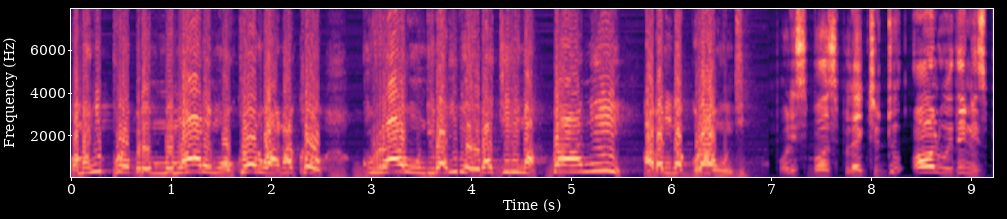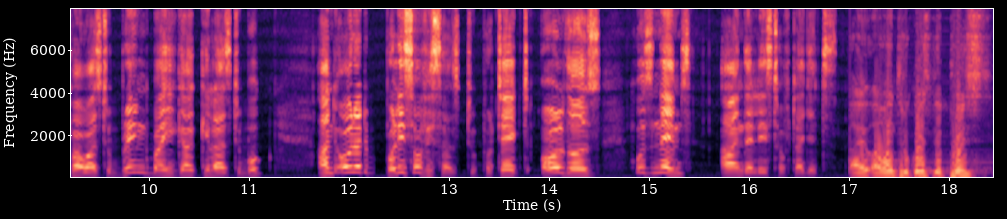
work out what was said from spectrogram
omanyi purobulemu mwe mwalemu okwerwanako gurawundi bali be bagirina baani abalina gurawundi Police boss pledged to do all within his powers to bring Bahiga killers to book and ordered police officers to protect all those whose names are in the list of targets. I, I want to request the prince,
